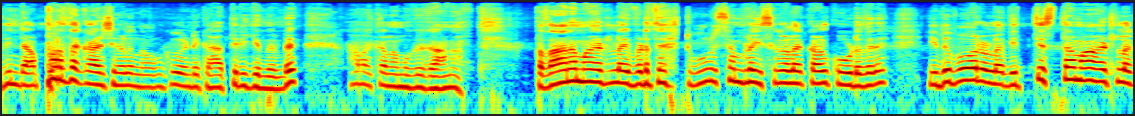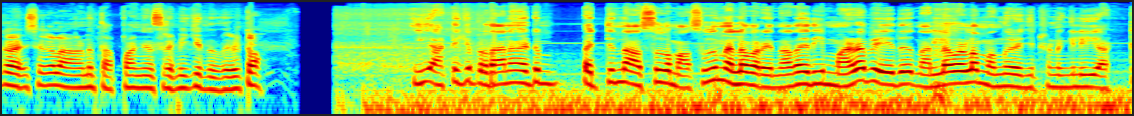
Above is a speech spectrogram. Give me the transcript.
ഇതിന്റെ അപ്പുറത്തെ കാഴ്ചകൾ നമുക്ക് വേണ്ടി കാത്തിരിക്കുന്നുണ്ട്. അതൊക്കെ നമുക്ക് കാണാം. പ്രധാനമായിട്ടുള്ള ഇവിടുത്തെ ടൂറിസം പ്ലേസുകളേക്കാൾ കൂടുതൽ ഇതുപോലുള്ള വ്യത്യസ്തമായിട്ടുള്ള കാഴ്ചകളാണ് തപ്പാൻ ഞാൻ ശ്രമിക്കുന്നത് കേട്ടോ. ഈ അട്ടയ്ക്ക് പ്രധാനമായിട്ടും പറ്റുന്ന അസുഖം അസുഖം എന്നല്ല പറയുന്നത്. അതായത് ഈ മഴ പെയ്ത് നല്ല വെള്ളം വന്നു കഴിഞ്ഞിട്ടുണ്ടെങ്കിൽ ഈ അട്ട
